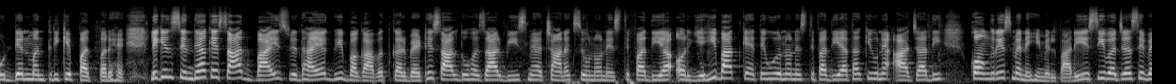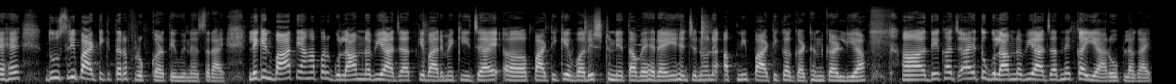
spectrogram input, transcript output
उड्डयन मंत्री के पद पर है। लेकिन सिंधिया के साथ 22 विधायक भी बगावत कर बैठे। साल 2020 में अचानक से उन्होंने इस्तीफा दिया और यही बात कहते हुए उन्होंने इस्तीफा दिया था कि उन्हें आज़ादी कांग्रेस में नहीं मिल पा रही इसी वजह से वह दूसरी पार्टी की तरफ़ रुख करते हुए नज़र आए। लेकिन बात यहाँ पर गुलाम नबी आज़ाद के बारे में की जाए पार्टी के वरिष्ठ नेता वह रहे हैं जिन्होंने अपनी पार्टी का गठन कर लिया। देखा जाए तो गुलाम नबी आज़ाद ने कई आरोप लगाए।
